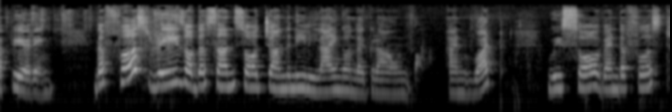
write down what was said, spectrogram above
appearing. The first rays of the sun saw chandni lying on the ground. And what? We saw when the first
